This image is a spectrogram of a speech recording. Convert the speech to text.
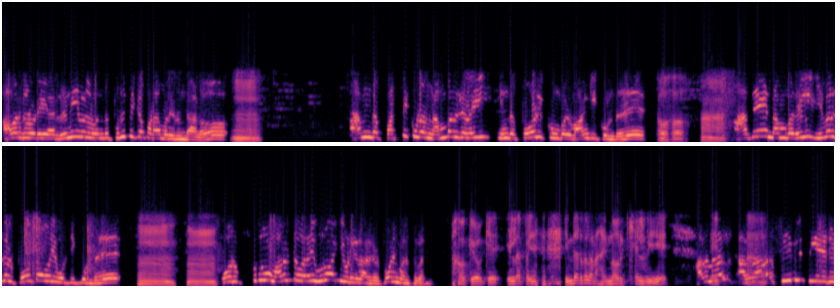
அவர்களுடைய ரினிவல் வந்து புதுப்பிக்கப்படாமல் இருந்தாலோ அந்த பர்டிகுலர் நம்பர்களை இந்த போலி கும்பல் வாங்கி கொண்டு ஓஹோ. அதே நம்பரில் இவர்கள் போட்டோவை ஒட்டிக்கொண்டு ம் ம். ஒரு புது மருத்துவரை உருவாக்கி விடுகிறார்கள் போலி மருத்துவர். Okay okay. இல்ல இப்ப இந்த இடத்துல நான் இன்னொரு கேள்வி. அதனால். அதனால சிபிசிஐடி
